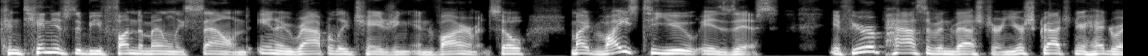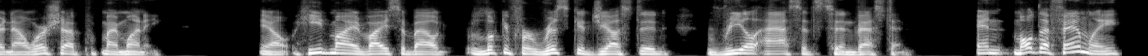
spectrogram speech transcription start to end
continues to be fundamentally sound in a rapidly changing environment. So, my advice to you is this if you're a passive investor and you're scratching your head right now, where should I put my money? You know, heed my advice about looking for risk adjusted real assets to invest in. And multifamily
